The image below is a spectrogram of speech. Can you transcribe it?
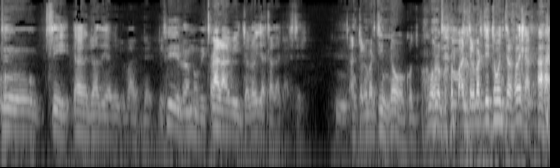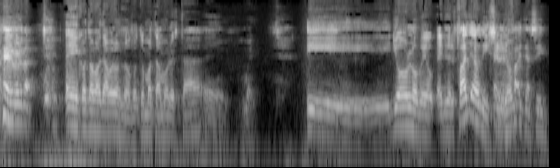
Mm, sí, bien. Sí, lo hemos visto. Ah, la ha visto, ¿no? Ya está en la cárcel. Mm, Antonio Martín no. bueno, Antonio Martín estuvo entre rejas. es verdad. Eh, con Matamoros no, con Matamoros está, eh, bueno. Y yo lo veo, el falla lo dice, En el ¿no? falla, sí.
